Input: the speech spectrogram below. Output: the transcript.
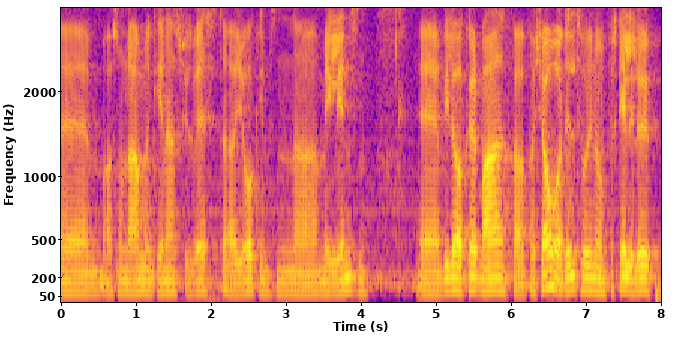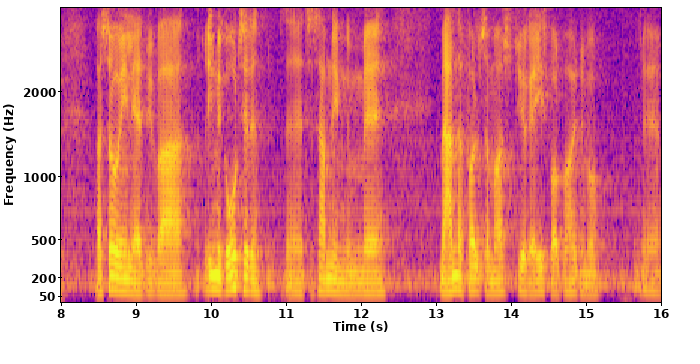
øh, også nogle navne, man kender, Sylvester og Joachimsen og Mikkel Jensen, øh, vi lå og kørt meget for, for sjov og deltog i nogle forskellige løb, og så egentlig, at vi var rimelig gode til det, øh, til sammenligning med, med andre folk, som også dyrker e-sport på højt niveau. Øh,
